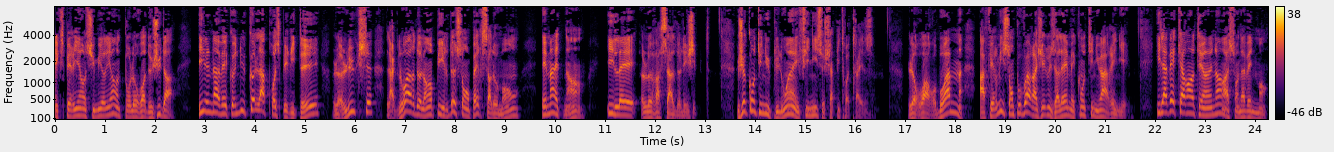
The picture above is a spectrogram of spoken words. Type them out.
expérience humiliante pour le roi de Juda. Il n'avait connu que la prospérité, le luxe, la gloire de l'empire de son père Salomon, et maintenant il est le vassal de l'Égypte. Je continue plus loin et finis ce chapitre 13. Le roi Roboam affermit son pouvoir à Jérusalem et continua à régner. Il avait quarante et un ans à son avènement,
